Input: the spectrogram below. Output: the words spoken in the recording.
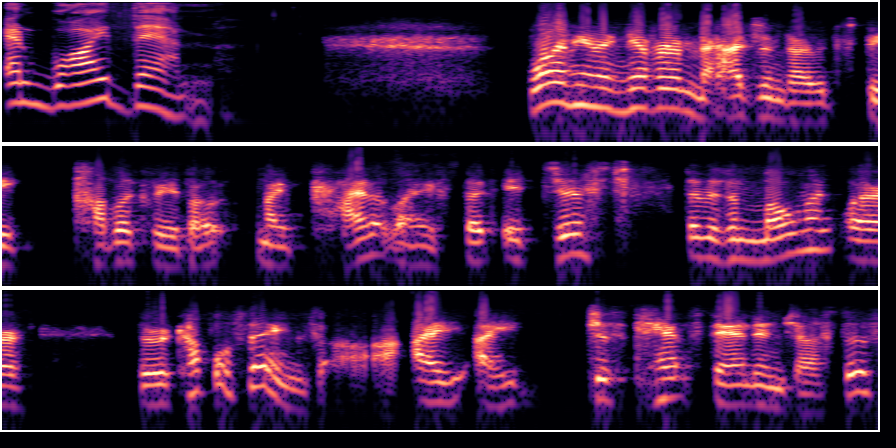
And why then? Well, I mean, I never imagined I would speak publicly about my private life, but it just, there was a moment where there were a couple of things. I, I just can't stand injustice.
